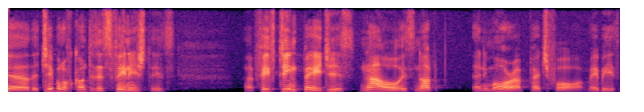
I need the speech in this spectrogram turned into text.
uh, the table of contents is finished, it's uh, 15 pages, now it's not anymore at page four. Maybe it's,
